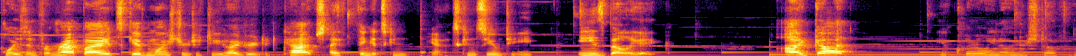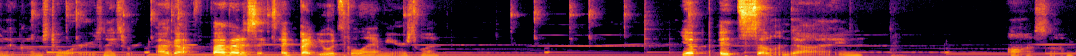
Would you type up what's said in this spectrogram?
poison from rat bites, give moisture to dehydrated cats. I think it's con- yeah, it's consumed to eat ease bellyache. I got you clearly know your stuff when it comes to warriors. Nice work. I got five out of six. I bet you it's the lamb ears one. Yep, it's celandine. Awesome.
